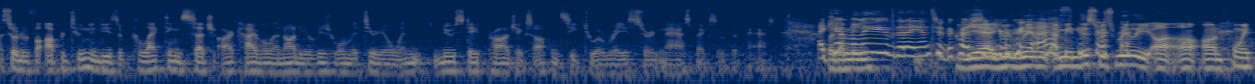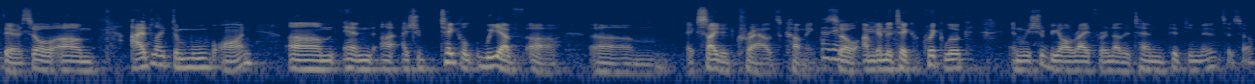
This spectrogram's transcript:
sort of opportunities of collecting such archival and audiovisual material when new state projects often seek to erase certain aspects of the past? I but, can't I mean, believe that I answered the question yeah, you were going really, to ask. I mean, this was really uh, uh, on point there. So um, I'd like to move on, um, and uh, I should take a. We have. Uh, um, excited crowds coming. Okay. So I'm going to take a quick look, and we should be all right for another 10, 15 minutes or so.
